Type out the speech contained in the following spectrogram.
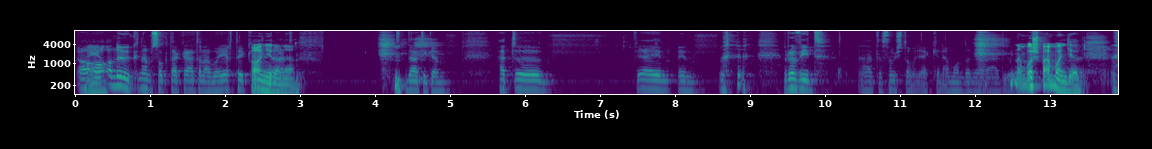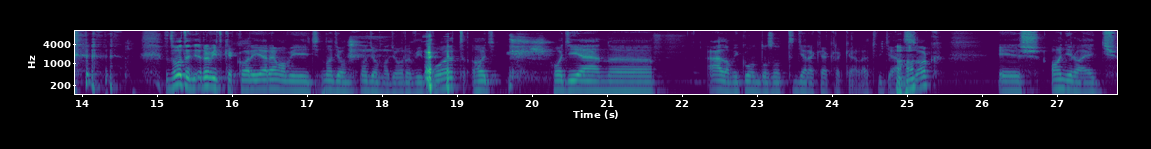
A, igen. A, a nők nem szokták általában értékelni. Annyira de hát, nem. De hát igen. Hát figyelj, én, én rövid, hát ezt nem is tudom, hogy el kéne mondani a rádióban. Na most már mondjad. Tehát volt egy rövidke karrierem, ami így nagyon-nagyon rövid volt, hogy, hogy ilyen állami gondozott gyerekekre kellett vigyázzak, Aha. és annyira egy,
